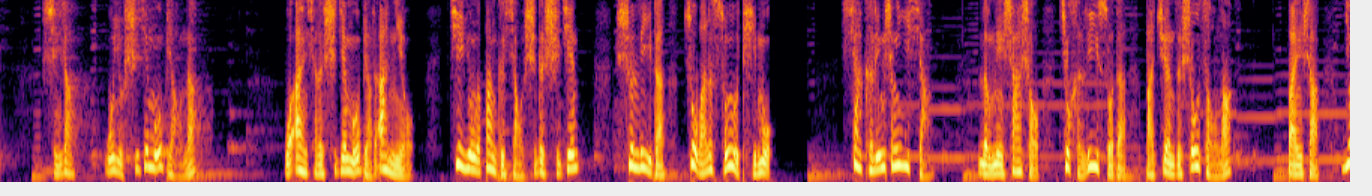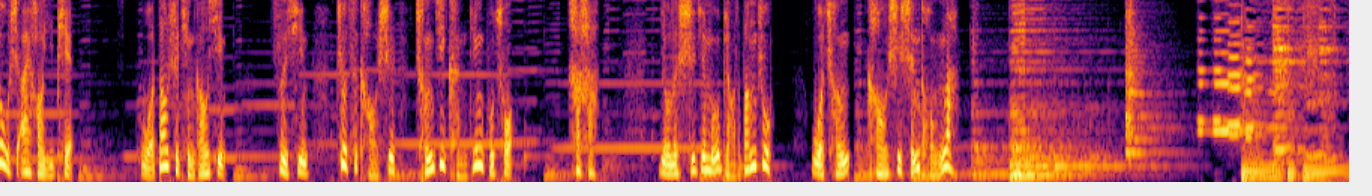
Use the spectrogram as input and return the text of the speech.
谁让我有时间魔表呢？我按下了时间魔表的按钮，借用了半个小时的时间，顺利的做完了所有题目。下课铃声一响，冷面杀手就很利索的把卷子收走了，班上又是哀嚎一片。我倒是挺高兴，自信这次考试成绩肯定不错，哈哈。有了时间魔表的帮助，我成考试神童了。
